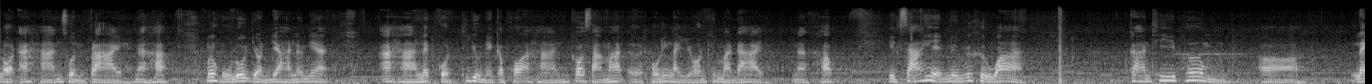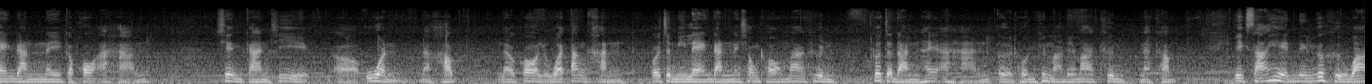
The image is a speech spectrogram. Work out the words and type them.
หลอดอาหารส่วนปลายนะครับเมื่อหูรูดหย่อนยานแล้วเนี่ยอาหารและกรดที่อยู่ในกระเพาะอาหารก็สามารถเอ่อท้นไหลย้อนขึ้นมาได้นะครับ อีกสาเหตุหนึ่งก็คือว่าการที่เพิ่มแรงดันในกระเพาะอาหาร เช่นการที่อ่ออ้วนนะครับแล้วก็หรือว่าตั้งครรภ์ก็จะมีแรงดันในช่องท้องมากขึ้น ก็จะดันให้อาหารเอ่อท้นขึ้นมาได้มากขึ้นนะครับ อีกสาเหตุหนึ่งก็คือว่า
